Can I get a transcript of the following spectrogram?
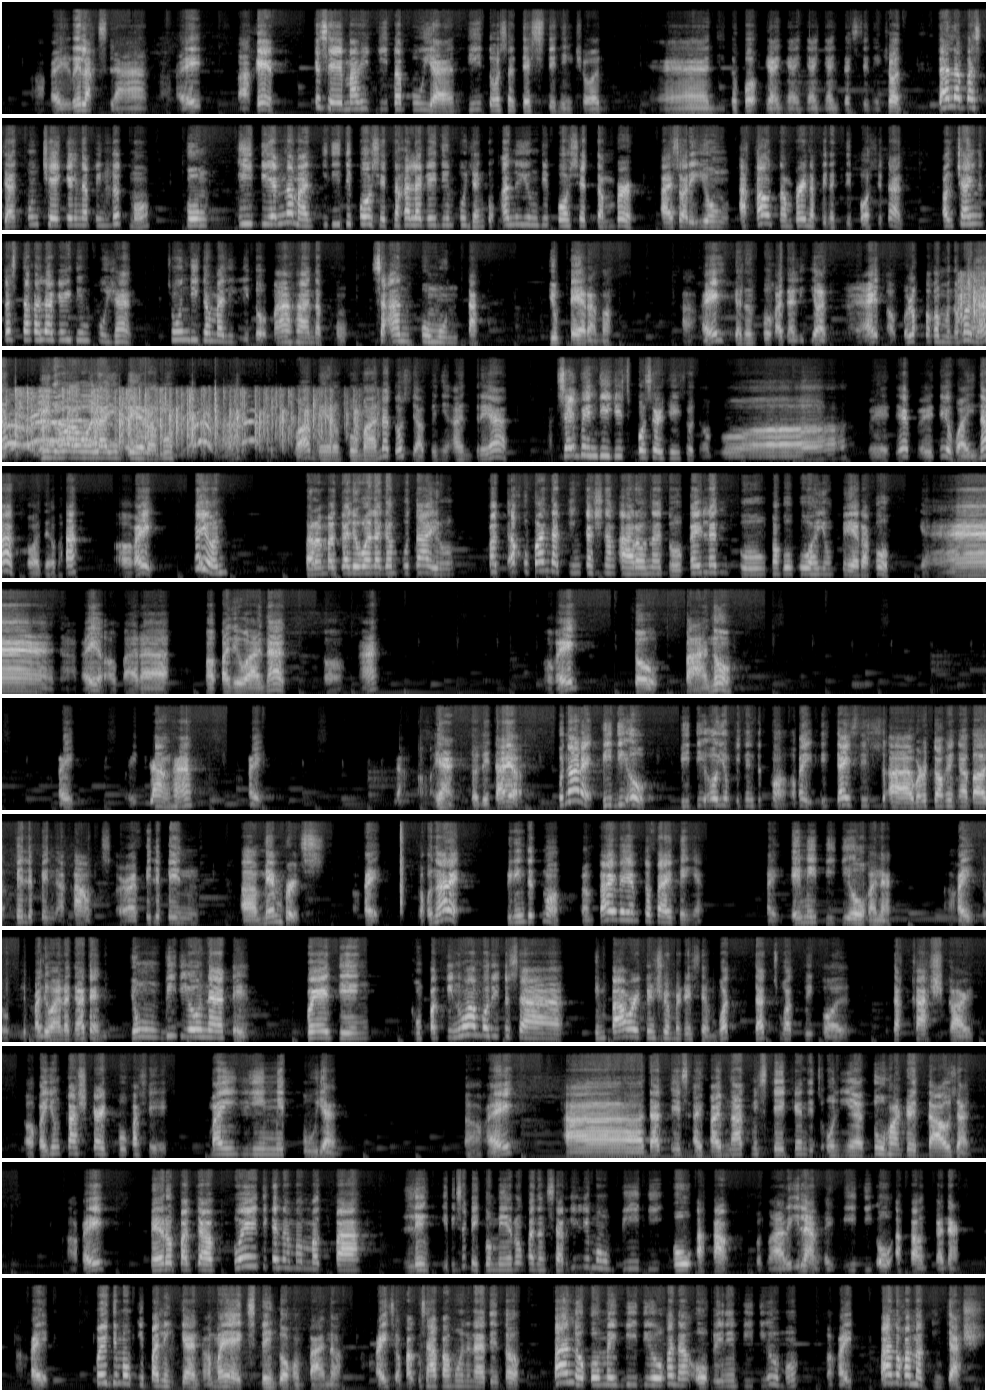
Okay, relax lang. Okay? Bakit? Kasi makikita po yan dito sa destination. Yan, dito po. Yan, yan, yan, yan, destination. Lalabas dyan kung check ang napindot mo, kung ATM naman, i-deposit, nakalagay din po dyan kung ano yung deposit number. Ah, sorry, yung account number na pinag-depositan. Pag China Trust, nakalagay din po dyan. So, hindi ka malilito. Mahanap mo saan pumunta yung pera mo. Okay? Ganun po kadali yun. Alright? O, pulok pa ka mo naman, ha? Hindi yung pera mo. Ha? Wow, meron pumanat. O, sabi ni Andrea, seven digits po, Sir Jason. Opo, pwede, pwede. Why not? O, diba? Okay. Ngayon, para magkaliwanagan po tayo, pag ako ba naging cash ng araw na to, kailan ko makukuha yung pera ko? Yan. Okay, o, para mapaliwanag. O, ha? Okay? So, paano? Okay. Wait lang, ha? Okay. Lang. O, yan. Tuloy tayo. Kunwari, BDO. BDO yung pinindot mo. Okay, guys, this is, uh, we're talking about Philippine accounts or Philippine uh, members. So, kunwari, pinindot mo from 5 a.m. to 5 a.m. Okay, eh may BDO ka na. Okay, so paliwanag natin. Yung BDO natin, pwedeng, kung pag kinuha mo rito sa empowered consumerism, what that's what we call the cash card. Okay, yung cash card po kasi may limit po 'yan. Okay? Uh, that is if I'm not mistaken, it's only uh, 200,000. Okay? Pero pagka pwede ka naman magpa-link, ibig sabihin kung meron ka ng sarili mong BDO account, kunwari lang, may BDO account ka na. Okay? Pwede mong ipalink yan. Mamaya explain ko kung paano. Okay? So pag-usapan muna natin to Paano kung may video ka na, okay na yung video mo, okay? Paano ka mag-encash?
